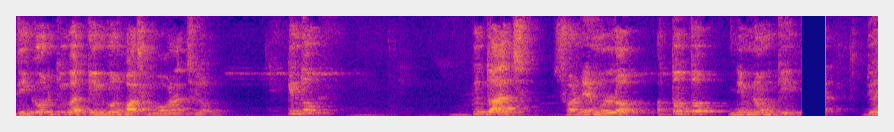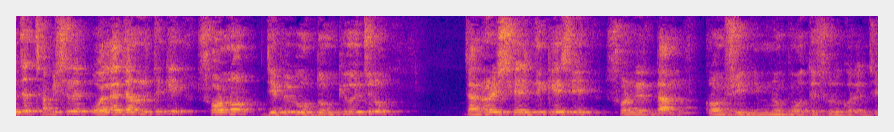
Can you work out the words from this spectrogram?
দ্বিগুণ কিংবা তিনগুণ হওয়ার সম্ভাবনা ছিল। কিন্তু কিন্তু আজ স্বর্ণের মূল্য অত্যন্ত নিম্নমুখী। দুই হাজার ছাব্বিশ সালের পয়লা জানুয়ারি থেকে স্বর্ণ যেভাবে ঊর্ধ্বমুখী হয়েছিল? জানুয়ারির শেষ দিকে এসে স্বর্ণের দাম ক্রমশই নিম্নমুখী হতে শুরু করেছে।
